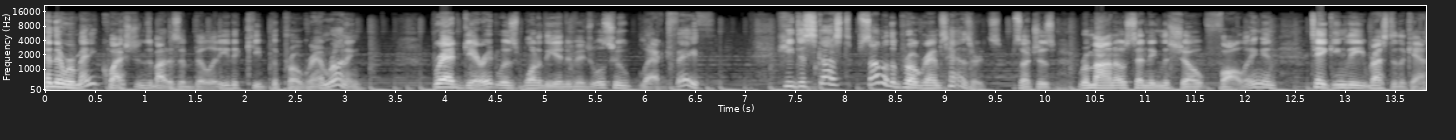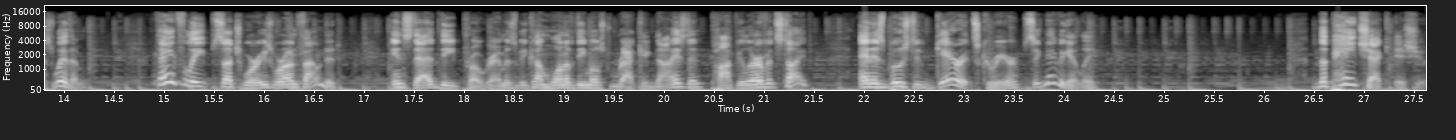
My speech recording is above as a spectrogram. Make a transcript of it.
and there were many questions about his ability to keep the program running. Brad Garrett was one of the individuals who lacked faith. He discussed some of the program's hazards, such as Romano sending the show falling and taking the rest of the cast with him. Thankfully, such worries were unfounded. Instead, the program has become one of the most recognized and popular of its type, and has boosted Garrett's career significantly. The Paycheck Issue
